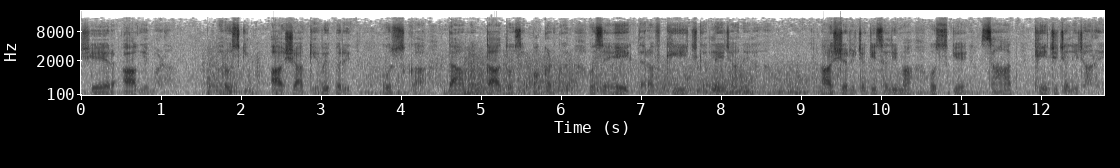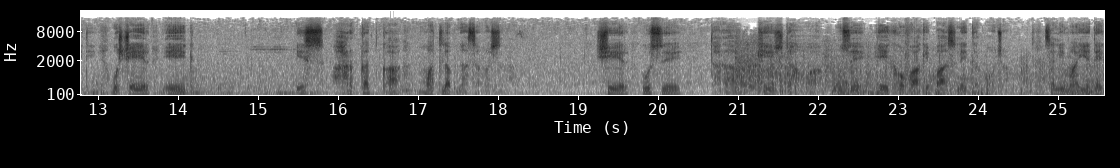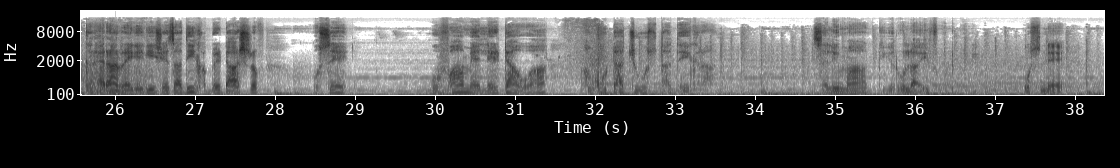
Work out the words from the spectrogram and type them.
शेर आगे बढ़ा और उसकी आशा के विपरीत उसका दामन दांतों से पकड़कर उसे एक तरफ़ खींच कर ले जाने लगा। आश्चर्यचकी सलीमा उसके साथ खींची चली जा रही थी। वो शेर एक इस हरकत का मतलब न समझ सका। शेर उसे तरह खींचता हुआ उसे एक गुफा के पास लेकर पहुँचा। सलीमा ये देखकर हैरान रह गई कि शहजादी का बेटा अशरफ उसे गुफा में लेटा हुआ अंगूठा चूसता देख रहा सलीमा की रुलाई फूट पड़ी। उसने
